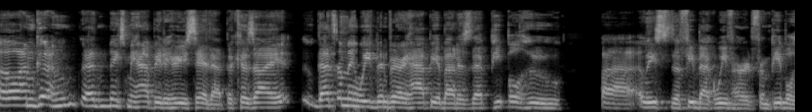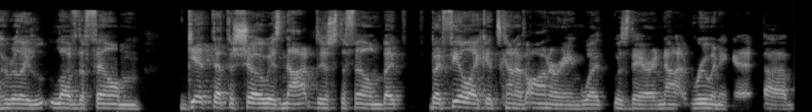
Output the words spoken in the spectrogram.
Oh, I'm good. I'm, that makes me happy to hear you say that because I that's something we've been very happy about is that people who, uh, at least the feedback we've heard from people who really love the film, get that the show is not just the film, but but feel like it's kind of honoring what was there and not ruining it. Um,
